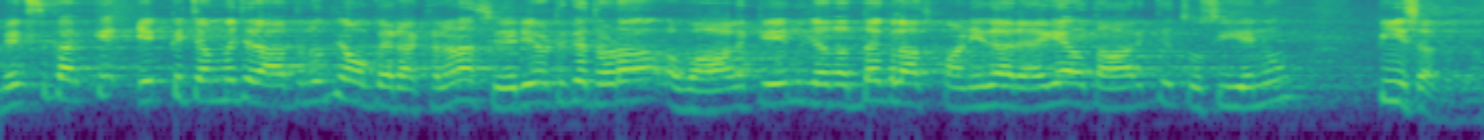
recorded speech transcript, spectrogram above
ਮਿਕਸ ਕਰਕੇ ਇੱਕ ਚਮਚ ਰਾਤ ਨੂੰ ਭਿਉਂ ਕੇ ਰੱਖ ਲੈਣਾ। ਸਵੇਰੇ ਉੱਠ ਕੇ ਥੋੜਾ ਉਬਾਲ ਕੇ ਇਹਨੂੰ ਜਦ ਅੱਧਾ ਗਲਾਸ ਪਾਣੀ ਦਾ ਰਹਿ ਗਿਆ ਉਤਾਰ ਕੇ ਤੁਸੀਂ ਇਹਨੂੰ ਪੀ ਸਕਦੇ ਹੋ।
